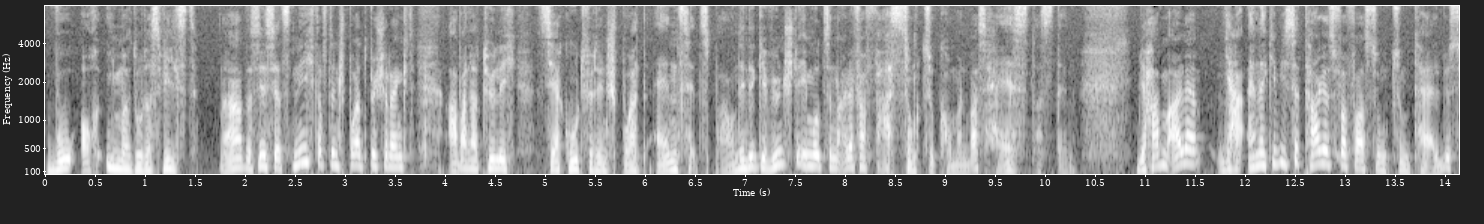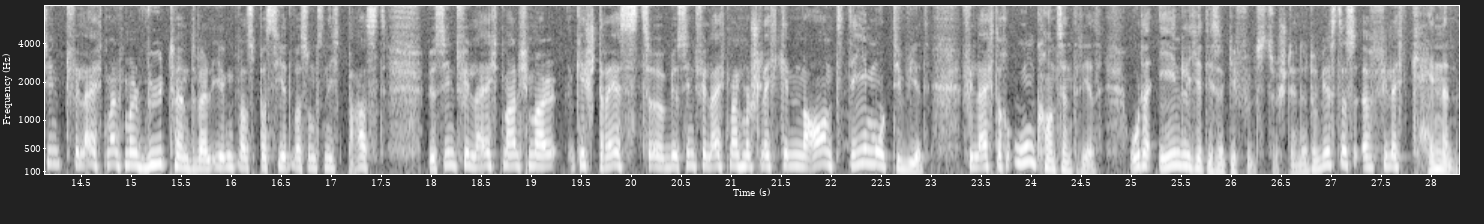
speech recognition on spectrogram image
wo auch immer du das willst. Ja, das ist jetzt nicht auf den Sport beschränkt, aber natürlich sehr gut für den Sport einsetzbar. Und in die gewünschte emotionale Verfassung zu kommen, was heißt das denn? Wir haben alle ja eine gewisse Tagesverfassung zum Teil. Wir sind vielleicht manchmal wütend, weil irgendwas passiert, was uns nicht passt. Wir sind vielleicht manchmal gestresst, wir sind vielleicht manchmal schlecht gelaunt, demotiviert, vielleicht auch unkonzentriert oder ähnliche dieser Gefühlszustände. Du wirst das äh, vielleicht kennen.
